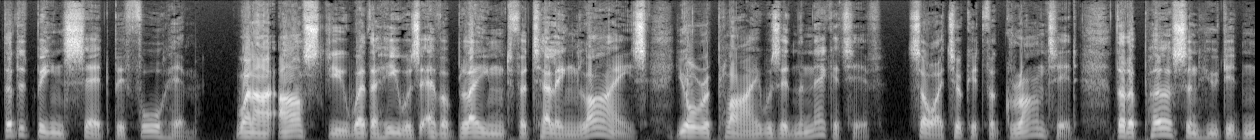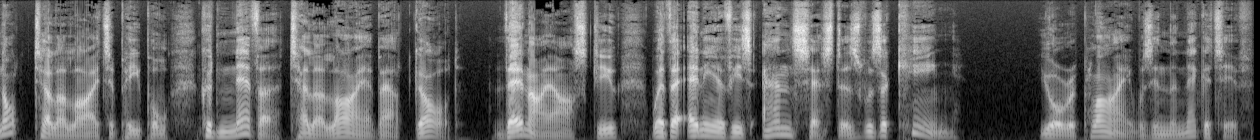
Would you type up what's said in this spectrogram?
that had been said before him. When I asked you whether he was ever blamed for telling lies, your reply was in the negative. So I took it for granted that a person who did not tell a lie to people could never tell a lie about God. Then I asked you whether any of his ancestors was a king. Your reply was in the negative.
